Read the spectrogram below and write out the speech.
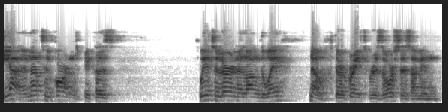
Yeah, and that's important because we have to learn along the way. No, there are great resources. I mean,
